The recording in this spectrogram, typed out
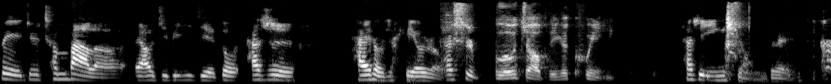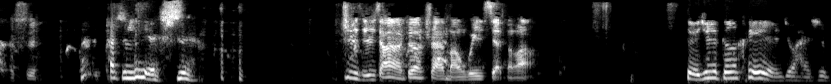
被就是称霸了 LGBT 界，做他是 title 是 hero，他是 blow job 的一个 queen，他是英雄，对，他是他是烈士，自己想想真的是还蛮危险的啦。对，就是跟黑人就还是，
